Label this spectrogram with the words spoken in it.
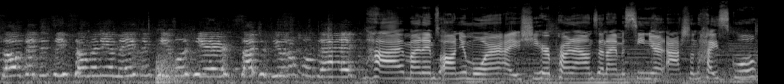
So good to see so many amazing people here. Such a beautiful day. Hi, my name's Anya Moore. I use she, her pronouns, and I'm a senior at Ashland High School.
